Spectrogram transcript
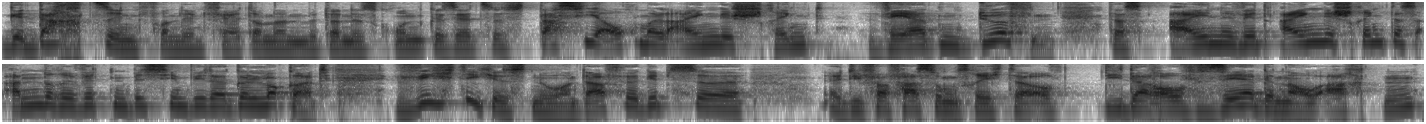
gedacht sind von den Vätern und Müttern des Grundgesetzes, dass sie auch mal eingeschränkt werden dürfen. Das eine wird eingeschränkt, das andere wird ein bisschen wieder gelockert. Wichtig ist nur, und dafür gibt's äh, die Verfassungsrichter, auf, die darauf sehr genau achten,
